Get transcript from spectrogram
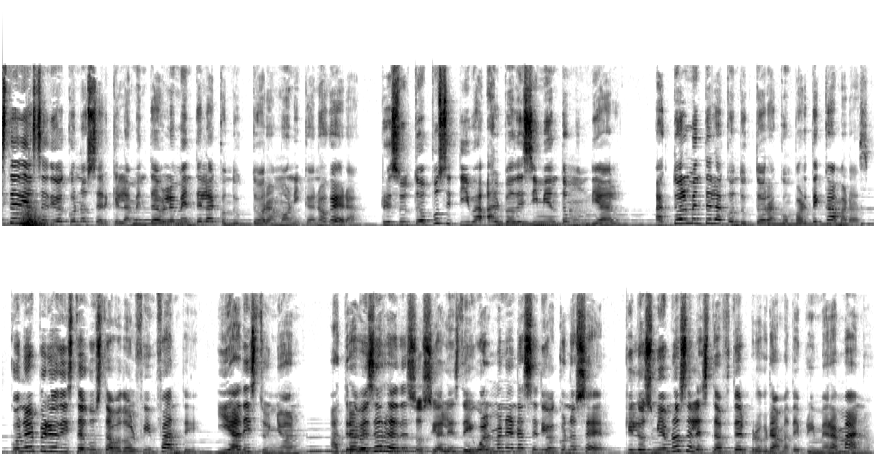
Este día se dio a conocer que lamentablemente la conductora Mónica Noguera resultó positiva al padecimiento mundial. Actualmente la conductora comparte cámaras con el periodista Gustavo Adolfo Infante y Adis Tuñón. A través de redes sociales de igual manera se dio a conocer que los miembros del staff del programa de primera mano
